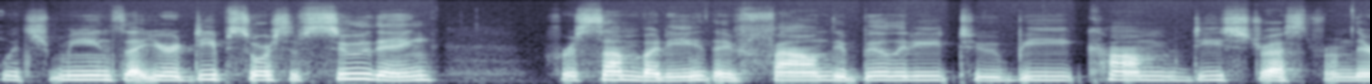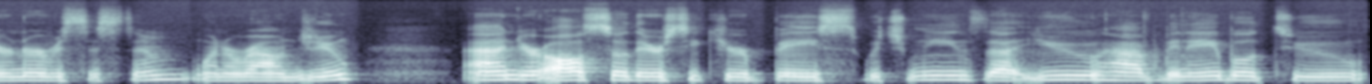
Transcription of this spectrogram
which means that you're a deep source of soothing for somebody. They've found the ability to become de stressed from their nervous system when around you. And you're also their secure base, which means that you have been able to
